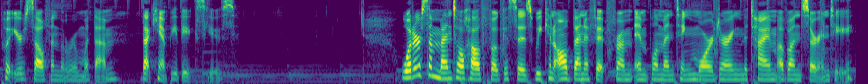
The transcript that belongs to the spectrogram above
put yourself in the room with them. That can't be the excuse. What are some mental health focuses we can all benefit from implementing more during the time of uncertainty?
